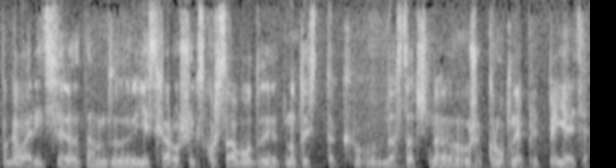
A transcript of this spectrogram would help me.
поговорить, э, там есть хорошие экскурсоводы. Ну, то есть, так, достаточно уже крупное предприятие.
